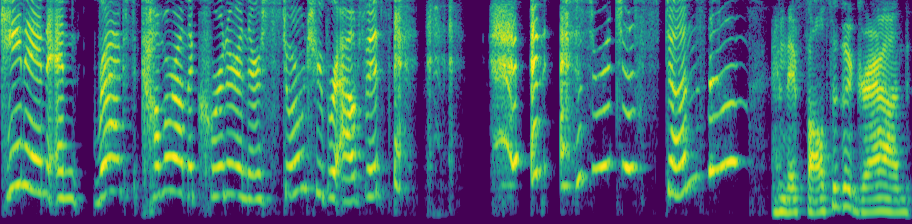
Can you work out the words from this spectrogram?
Kanan and Rex come around the corner in their stormtrooper outfits. and Ezra just stuns them. and they fall to the ground.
